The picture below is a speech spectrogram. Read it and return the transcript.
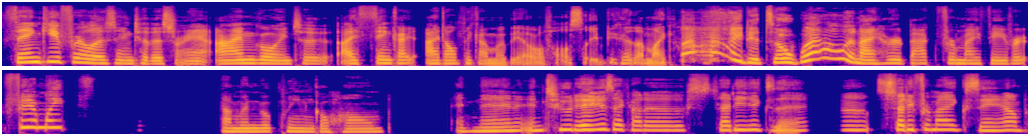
thank you for listening to this rant. I'm going to, I think, I, I don't think I'm going to be able to fall asleep because I'm like, ah, I did so well and I heard back from my favorite family. I'm going to go clean and go home. And then in two days, I got to study exam study for my exam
